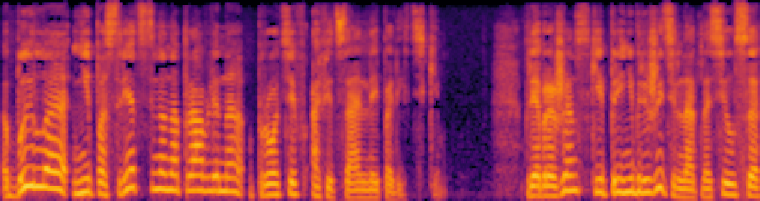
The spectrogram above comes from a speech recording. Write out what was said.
было непосредственно направлено против официальной политики. Преображенский пренебрежительно относился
